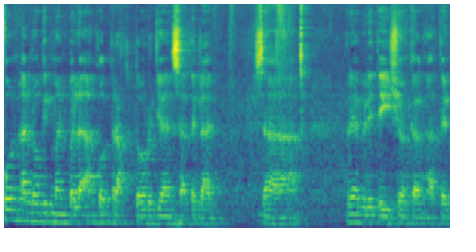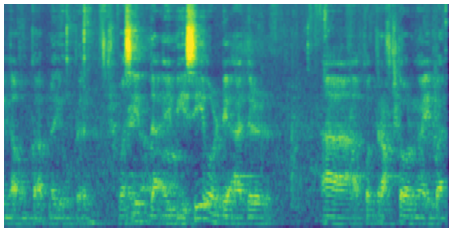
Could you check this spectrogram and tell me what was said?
kung ano gid man bala ang kontraktor diyan sa Atelan sa rehabilitation kang atin nga akong ka-flyover. Was it the IBC or the other uh, contractor nga iban?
